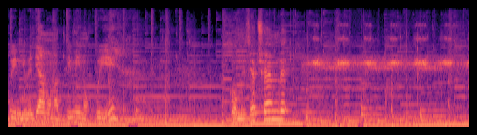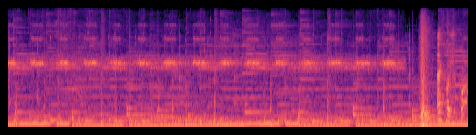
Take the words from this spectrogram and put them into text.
Quindi vediamo un attimino qui come si accende eccoci qua.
